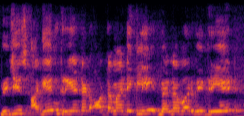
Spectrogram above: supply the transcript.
which is again created automatically whenever we create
